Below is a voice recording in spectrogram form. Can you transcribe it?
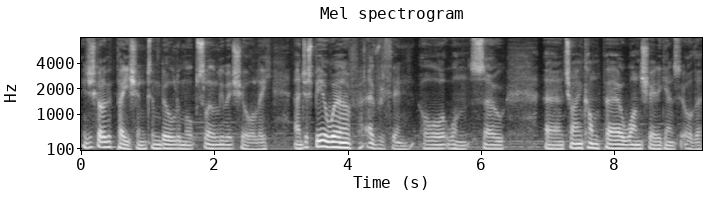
You just got to be patient and build them up slowly but surely, and just be aware of everything all at once. So uh, try and compare one shade against the other.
